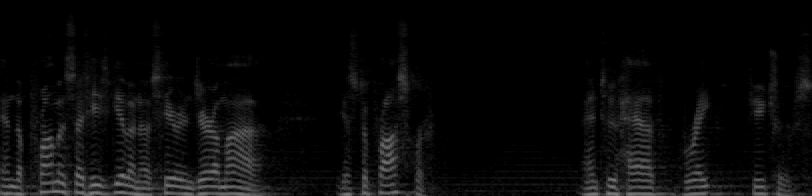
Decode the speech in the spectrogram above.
and the promise that he's given us here in Jeremiah is to prosper and to have great futures.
